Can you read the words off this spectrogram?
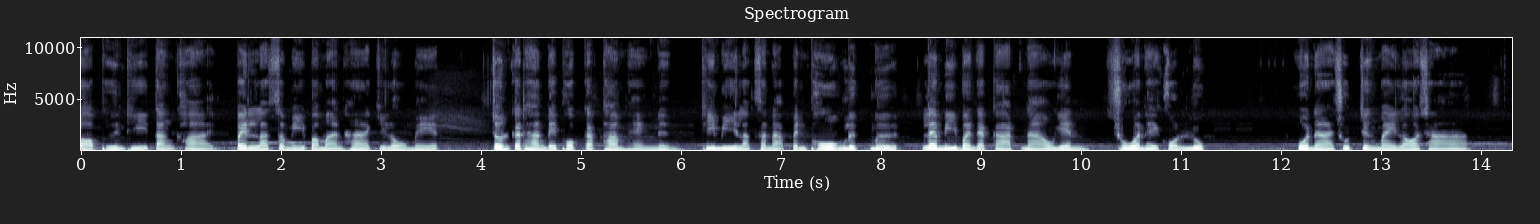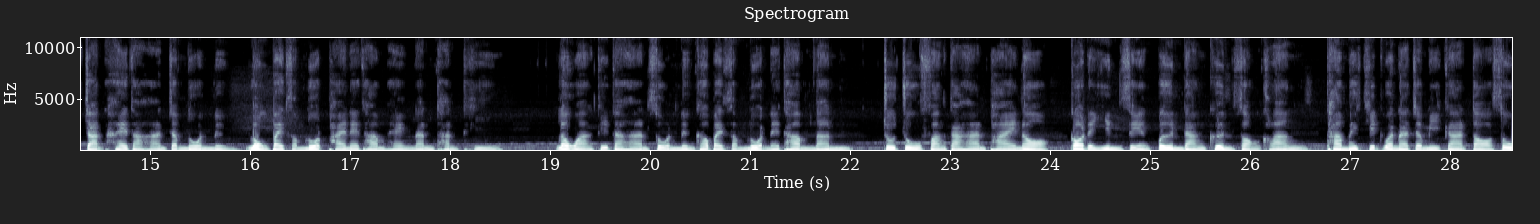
รอบๆพื้นที่ตั้งค่าย เป็นรัศมีประมาณ 5 กิโลเมตร จนกระทั่งได้พบกับถ้ำแห่งหนึ่ง ที่มีลักษณะเป็นโพรงลึกมืด และมีบรรยากาศหนาวเย็น ชวนให้ขนลุก หัวหน้าชุดจึงไม่รอช้า จัดให้ทหารจำนวนหนึ่งลงไปสำรวจภายในถ้ำแห่งนั้นทันที ระหว่างที่ทหารส่วนหนึ่งเข้าไปสำรวจในถ้ำนั้น จู่ๆฝั่งทหารภายนอกก็ได้ยินเสียงปืนดังขึ้นสองครั้งทำให้คิดว่าน่าจะมีการต่อสู้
